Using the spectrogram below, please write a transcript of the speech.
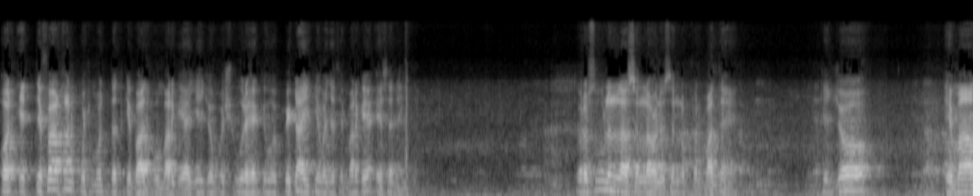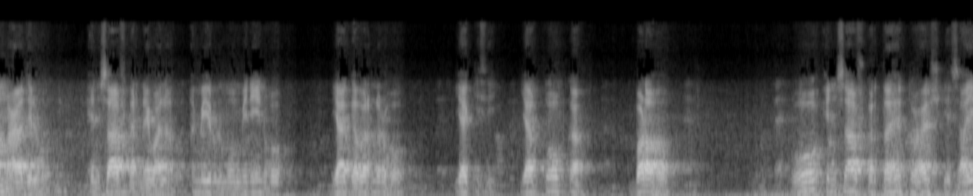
اور اتفاقا کچھ مدت کے بعد وہ مر گیا۔ یہ جو مشہور ہے کہ وہ پٹائی کی وجہ سے مر گیا، ایسا نہیں۔ تھا تو رسول اللہ صلی اللہ علیہ وسلم فرماتے ہیں کہ جو امام عادل ہو، انصاف کرنے والا ہو امیر المومنین ہو، یا گورنر ہو، یا کسی، یا قوم کا بڑا ہو، وہ انصاف کرتا ہے تو عرش کے سائے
